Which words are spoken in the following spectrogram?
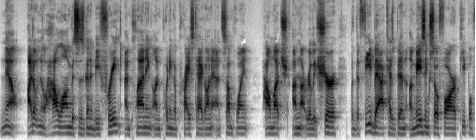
Now, I don't know how long this is going to be free. I'm planning on putting a price tag on it at some point. How much, I'm not really sure, but the feedback has been amazing so far. People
